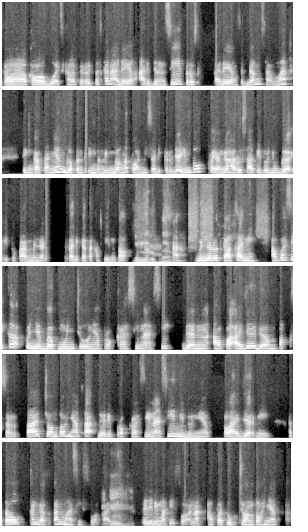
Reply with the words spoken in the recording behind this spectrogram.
skala kalau buat skala prioritas kan ada yang urgency, terus ada yang sedang sama tingkatannya nggak penting-penting banget lah bisa dikerjain tuh kayak nggak harus saat itu juga gitu kan bener tadi kata Kak Vinto. Bener banget. Nah, menurut kakak nih, apa sih kak penyebab munculnya prokrastinasi dan apa aja dampak serta contoh nyata dari prokrastinasi di dunia pelajar nih? Atau kan kakak kan mahasiswa kan, Mm. jadi mahasiswa. Nah, apa tuh contoh nyata?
